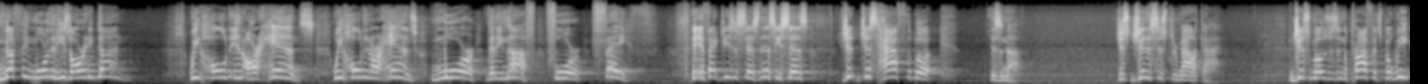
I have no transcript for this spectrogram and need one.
Nothing more than He's already done. We hold in our hands we hold in our hands more than enough for faith. In fact, Jesus says this He says, just half the book is enough. Just Genesis through Malachi. Just Moses and the prophets, but we,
